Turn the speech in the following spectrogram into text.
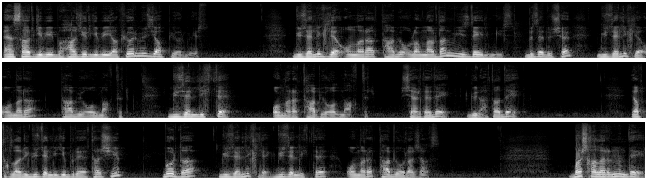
Ensar gibi, muhacir gibi yapıyor muyuz, yapmıyor muyuz? Güzellikle onlara tabi olanlardan mıyız, değil miyiz? Bize düşen güzellikle onlara tabi olmaktır. Güzellikte onlara tabi olmaktır. Şerde değil, günahta değil. Yaptıkları güzelliği buraya taşıyıp burada güzellikle, güzellikte onlara tabi olacağız. Başkalarının değil,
